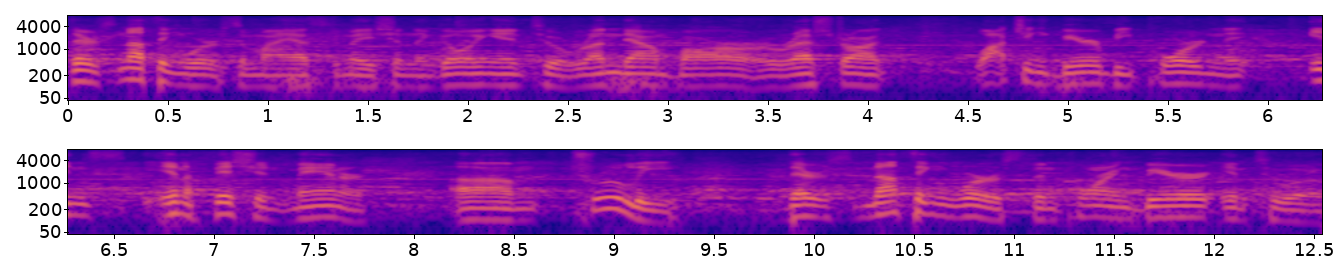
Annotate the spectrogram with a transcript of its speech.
there's nothing worse, in my estimation, than going into a rundown bar or a restaurant, watching beer be poured in an in, inefficient manner. Um, truly, there's nothing worse than pouring beer into a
